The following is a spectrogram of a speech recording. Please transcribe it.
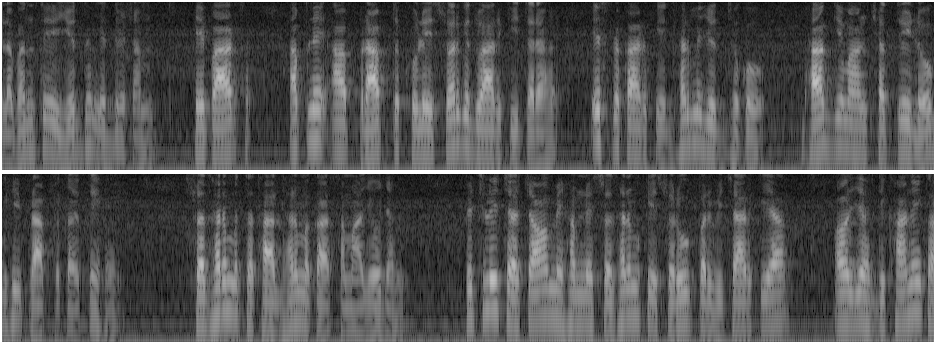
लभंते युद्ध मिदृशम हे पार्थ, अपने आप प्राप्त खुले स्वर्ग द्वार की तरह इस प्रकार के धर्म युद्ध को भाग्यमान क्षत्रिय लोग ही प्राप्त करते हैं। स्वधर्म तथा धर्म का समायोजन। पिछली चर्चाओं में हमने स्वधर्म के स्वरूप पर विचार किया और यह दिखाने का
